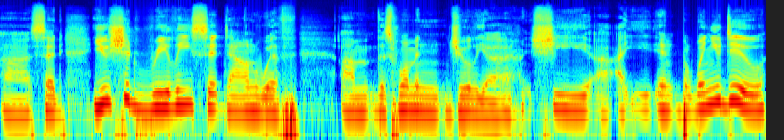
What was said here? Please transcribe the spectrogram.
uh, said you should really sit down with um, this woman, Julia. She, uh, I, and, but when you do.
